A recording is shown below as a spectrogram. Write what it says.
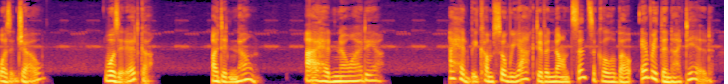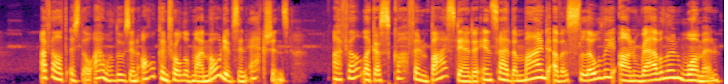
Was it Joe? Was it Edgar? I didn't know. I had no idea. I had become so reactive and nonsensical about everything I did. I felt as though I were losing all control of my motives and actions. I felt like a scoffing bystander inside the mind of a slowly unraveling woman.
